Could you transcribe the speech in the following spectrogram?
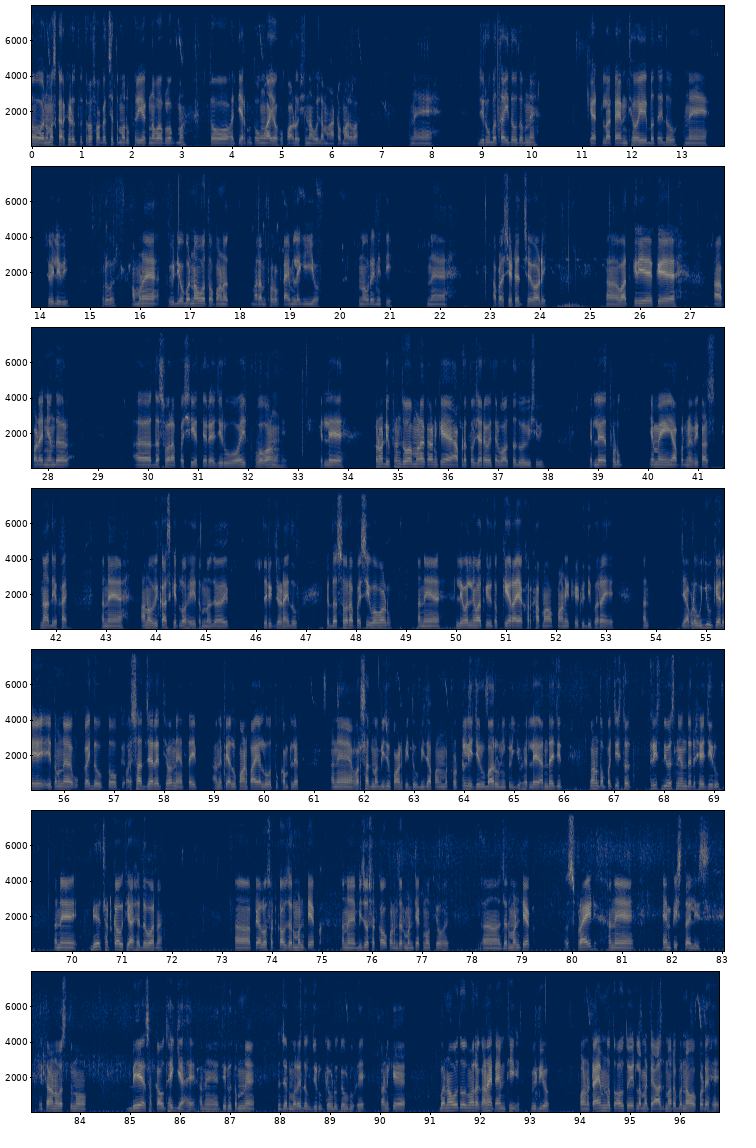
તો નમસ્કાર ખેડૂત મિત્રો, સ્વાગત છે તમારું ફરી એક નવા બ્લોગમાં. તો અત્યારમાં તો હું આવ્યો હું પાડોશીના ઓલામાં આંટો મારવા. અને જીરું બતાવી દઉં તમને. કેટલા ટાઈમ થયો એ બતાવી દઉં અને જોઈ લેવી. બરાબર? હમણે વીડિયો બનાવવો હતો, પણ મારામાં થોડોક ટાઈમ લાગી ગયો. નવરી નીતિ. અને આપણા શેઠ જ છે વાડી. વાત કરીએ કે આ પાડાની અંદર દસ વર્ષ પછી અત્યારે જીરું વવાય વવાણું છે. એટલે ઘણો ડિફરન્સ જોવા મળે કારણ કે આપણે તો જ્યારે હોય ત્યારે વાવતા જ હોય છીએ. એટલે થોડુંક એમાંય આપણને વિકાસ ના દેખાય. અને આનો વિકાસ કેટલો છે એ તમને જરીક જણાવી દઉં કે દસ વર્ષ પછી વવાણું અને લેવલની વાત કરીએ તો કેરાયા ખરખામાં પાણી ઠેઠ સુધી ભરાય અને જે આપણે ઉગ્યું ક્યારે એ તમને કહી દઉં તો વરસાદ જ્યારે થયો ને તે અને પહેલું પાણ પાયેલું હતું કમ્પ્લેટ અને વરસાદમાં બીજું પાણ પીધું. બીજા પાણમાં ટોટલી જીરું બારું નીકળી ગયું. એટલે અંદાજિત ગણો તો પચીસ તો ત્રીસ દિવસની અંદર છે જીરું. અને બે છંટકાવ થયા છે દવાના. પહેલો છંટકાવ જર્મન ટેક અને બીજો છંટકાવ પણ જર્મન ટેકનો થયો હોય. જર્મન ટેક સ્પ્રાઇડ અને એમ પિસ્તાલીસ એ ત્રણ વસ્તુનો બે છંટકાવ થઈ ગયા છે. અને જીરું તમને નજર મરે દો જીરું કેવડું કેવડું છે. કારણ કે બનાવો તો મારે ઘણા ટાઈમથી વીડિયો, પણ ટાઈમ નહોતો આવતો એટલા માટે આજ મારે બનાવવો પડે છે.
